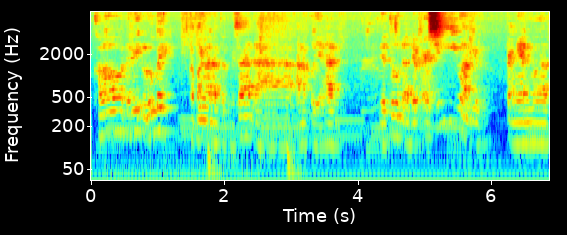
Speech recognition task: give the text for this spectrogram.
Kalau dari lu, Bay, Apa? gimana tuh? Misalnya ada anak kuliahan, dia tuh udah depresi banget gitu. Pengen banget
